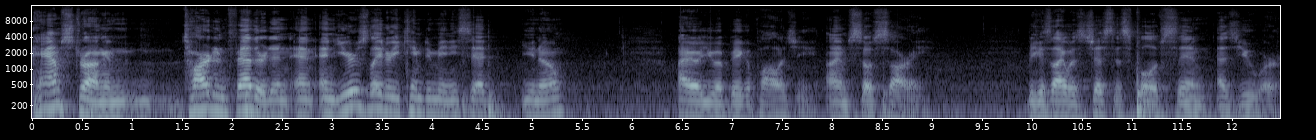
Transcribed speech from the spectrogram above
hamstrung and tarred and feathered. And, and, and years later, he came to me and he said, You know, I owe you a big apology. I am so sorry because I was just as full of sin as you were.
